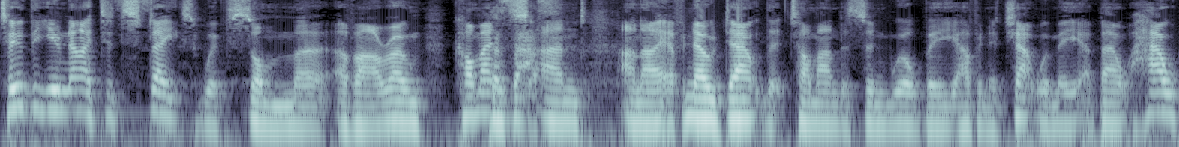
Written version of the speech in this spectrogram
to the United States with some uh, of our own comments, and and I have no doubt that Tom Anderson will be having a chat with me about how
